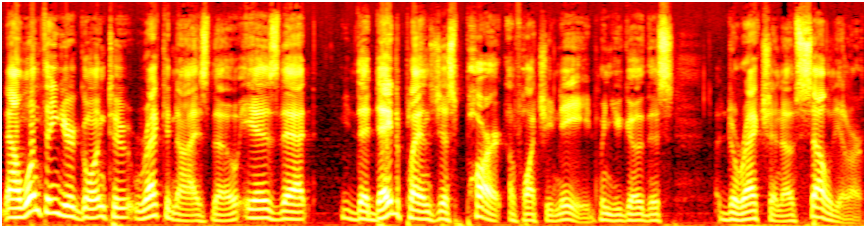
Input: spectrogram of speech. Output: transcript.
Now, one thing you're going to recognize though is that the data plan is just part of what you need when you go this direction of cellular.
